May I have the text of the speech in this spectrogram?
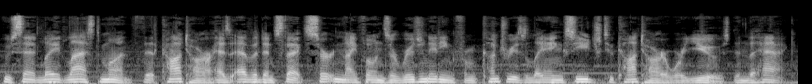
who said late last month that Qatar has evidence that certain iPhones originating from countries laying siege to Qatar were used in the hack.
